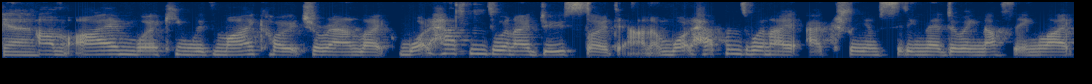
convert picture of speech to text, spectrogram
yeah. um, I'm working with my coach around like what happens when I do slow down and what happens when I actually am sitting there doing nothing. Like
